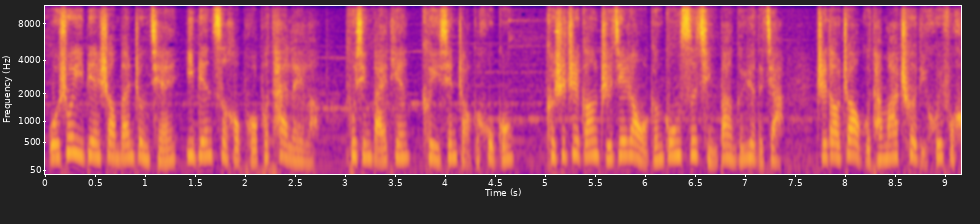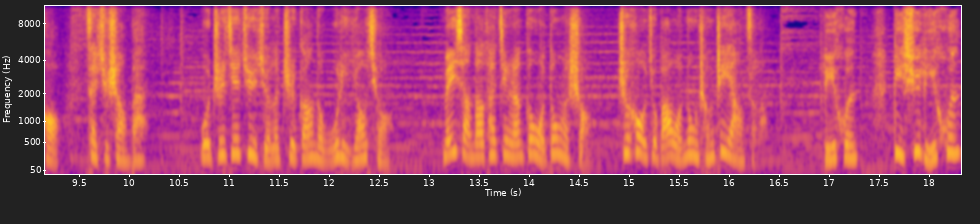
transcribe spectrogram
我说一边上班挣钱，一边伺候婆婆太累了，不行，白天可以先找个护工。可是志刚直接让我跟公司请半个月的假，直到照顾他妈彻底恢复后再去上班。我直接拒绝了志刚的无理要求，没想到他竟然跟我动了手，之后就把我弄成这样子了。离婚，必须离婚！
